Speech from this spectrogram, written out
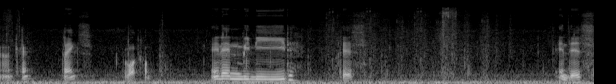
Okay. Thanks. You're welcome. And then we need this. And this.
